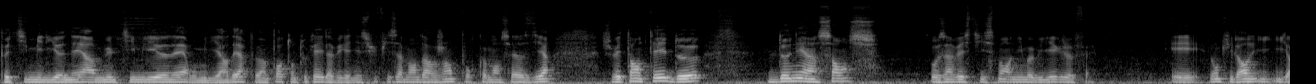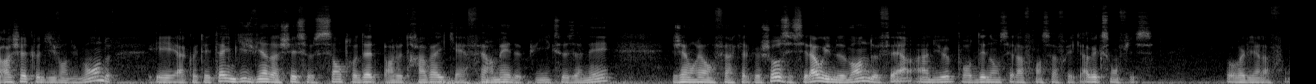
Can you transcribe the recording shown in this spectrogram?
petit millionnaire, multimillionnaire ou milliardaire, peu importe. En tout cas, il avait gagné suffisamment d'argent pour commencer à se dire je vais tenter de donner un sens aux investissements en immobilier que je fais. Et donc il, rachète le divan du monde. Et à côté de ça, il me dit, je viens d'acheter ce centre d'aide par le travail qui est fermé depuis X années. J'aimerais en faire quelque chose. Et c'est là où il me demande de faire un lieu pour dénoncer la France-Afrique avec son fils, Aurélien Lafont.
